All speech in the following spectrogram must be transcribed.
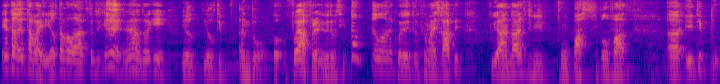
Então eu estava aí, ele estava lá, estava assim, não, estou aqui. Ele, ele tipo andou, ele foi à frente, eu estava assim, então, ele anda com ele, então eu fui mais rápido, fui a andar, tipo, um passo tipo elevado. Uh, e tipo,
